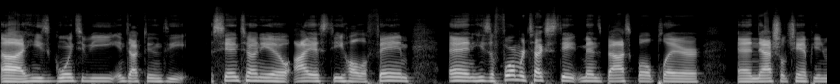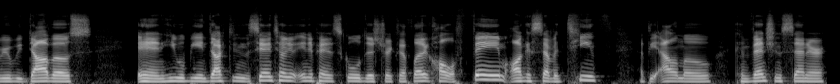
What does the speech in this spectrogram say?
Uh, he's going to be inducted into the San Antonio ISD Hall of Fame, and he's a former Texas State men's basketball player and national champion Rudy Davalos. And he will be inducted in the San Antonio Independent School District Athletic Hall of Fame August 17th at the Alamo Convention Center.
